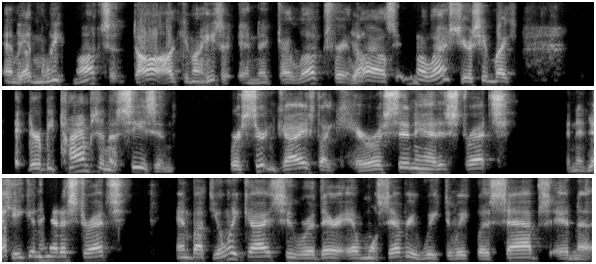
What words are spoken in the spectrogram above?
And yep. Malik Monk's a dog, you know. He's a and I love Trey yep. Lyles. You know, last year it seemed like there'd be times in a season where certain guys like Harrison had a stretch, and then yep. Keegan had a stretch. And about the only guys who were there almost every week to week was Sabs and, uh.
